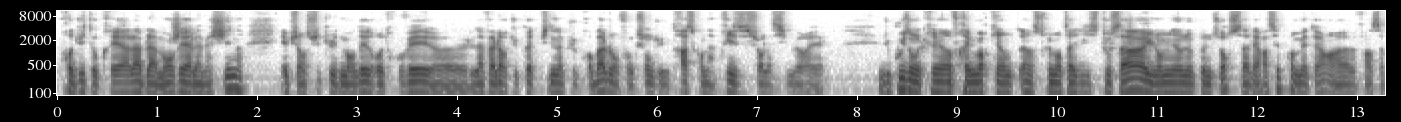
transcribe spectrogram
produites au préalable à manger à la machine et puis ensuite lui demander de retrouver la valeur du code PIN la plus probable en fonction d'une trace qu'on a prise sur la cible réelle. Du coup, ils ont créé un framework qui instrumentalise tout ça. Ils l'ont mis en open source. Ça a l'air assez prometteur. Euh, enfin, ça,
